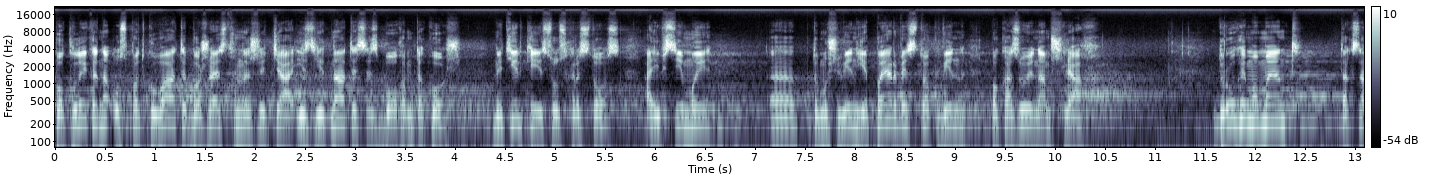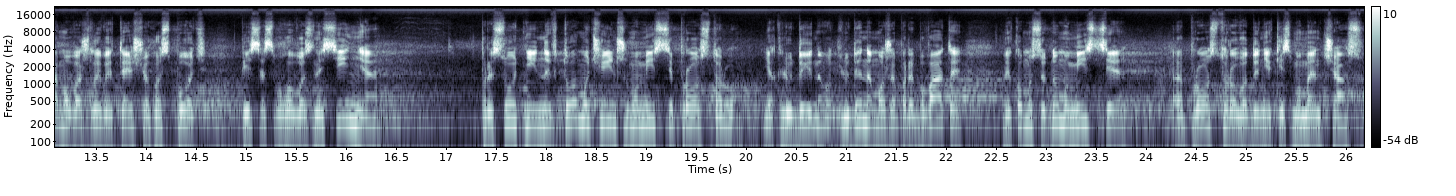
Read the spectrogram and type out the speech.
покликана успадкувати божественне життя і з'єднатися з Богом також, не тільки Ісус Христос, а й всі ми, тому що Він є первісток, Він показує нам шлях. Другий момент так само важливий, те, що Господь після свого Вознесіння присутній не в тому чи іншому місці простору, як людина. От людина може перебувати в якомусь одному місці е, простору в один якийсь момент часу.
